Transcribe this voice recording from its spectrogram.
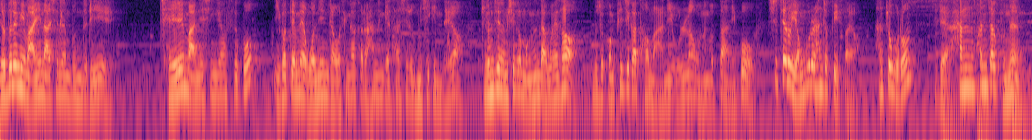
여드름이 많이 나시는 분들이 제일 많이 신경 쓰고 이것 때문에 원인이라고 생각을 하는 게 사실 음식인데요. 기름진 음식을 먹는다고 해서 무조건 피지가 더 많이 올라오는 것도 아니고 실제로 연구를 한 적도 있어요. 한쪽으론 이제 한 환자군은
